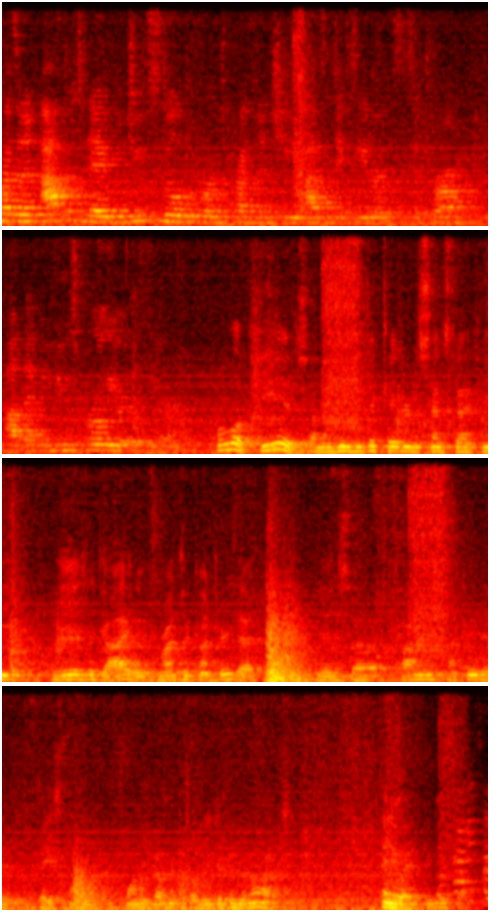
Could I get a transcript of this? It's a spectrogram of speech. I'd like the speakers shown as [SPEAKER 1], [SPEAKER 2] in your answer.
[SPEAKER 1] president after today, would you still refer to President Xi as a dictator? This is a term uh, that you used earlier this year.
[SPEAKER 2] Well, look, he is. I mean, he's a dictator in the sense that he, he is a guy who runs a country that is uh, a communist country that is based on a form of government totally different than ours. Anyway, he knows that.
